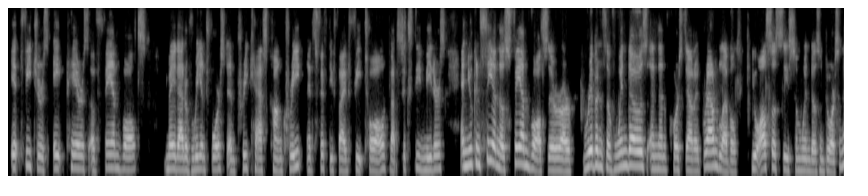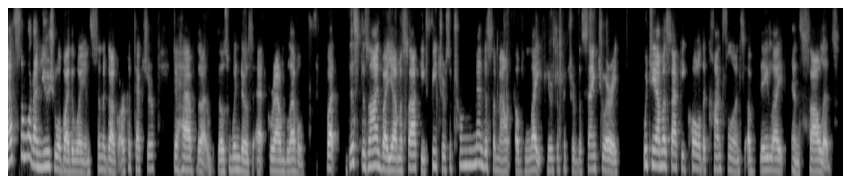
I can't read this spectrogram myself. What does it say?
It features eight pairs of fan vaults made out of reinforced and precast concrete. It's 55 feet tall, about 16 meters. And you can see in those fan vaults, there are ribbons of windows. And then of course, down at ground level, you also see some windows and doors. And that's somewhat unusual, by the way, in synagogue architecture to have the, those windows at ground level. But this design by Yamasaki features a tremendous amount of light. Here's a picture of the sanctuary which Yamasaki called a confluence of daylight and solids.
